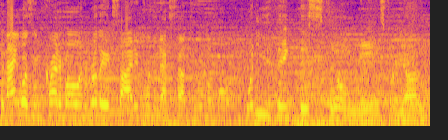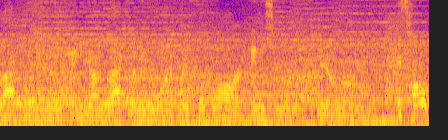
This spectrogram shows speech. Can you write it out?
tonight was incredible and really excited for the next steps moving forward. What do you think this film means for young black men and young black women who want to play football or any sport, you know, Ronan? It's hope.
